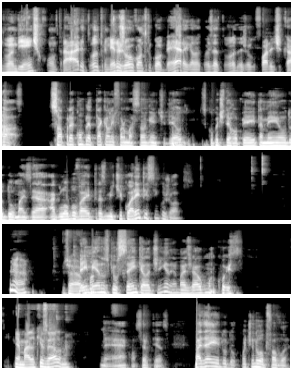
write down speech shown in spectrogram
No ambiente contrário todo. Primeiro jogo contra o Gobert, aquela coisa toda, jogo fora de casa. Só para completar aquela informação que a gente deu, desculpa te interromper aí também, o Dudu, mas é, a Globo vai transmitir 45 jogos. É. Já é Bem menos coisa. que o 100 que ela tinha, né? Mas já é alguma coisa. É mais do que Zelo, né? É, com certeza. Mas aí, Dudu, continua, por favor.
